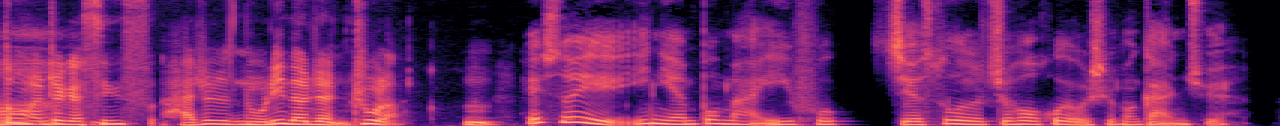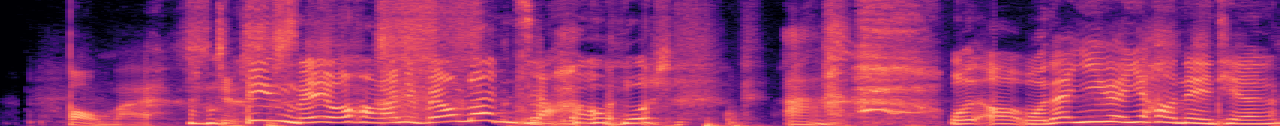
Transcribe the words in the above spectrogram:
动了这个心思，还是努力的忍住了。嗯，哎，所以一年不买衣服结束了之后会有什么感觉？爆买，并没有好吗？你不要乱讲。我啊，我哦，我在一月一号那一天，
